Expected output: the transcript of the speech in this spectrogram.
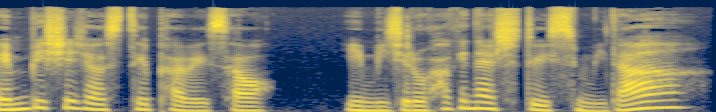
MBC JUST POP에서 이미지로 확인할 수도 있습니다.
